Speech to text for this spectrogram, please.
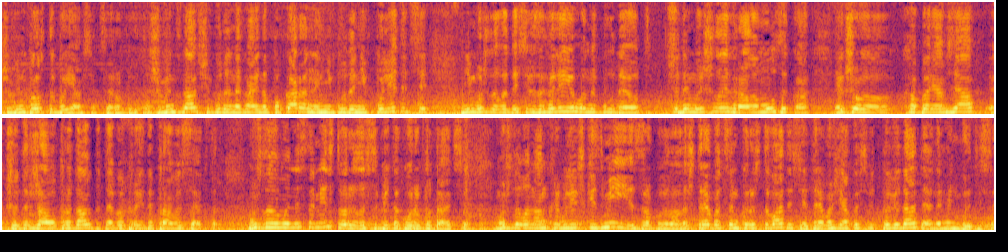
Щоб він просто боявся це робити, щоб він знав, що буде негайно покараний, ні буде ні в політиці, ні можливо десь і взагалі його не буде. От сюди ми йшли, грала музика. Якщо хабаря взяв, якщо державу продав, до тебе прийде правий сектор. Можливо, ми не самі створили собі таку репутацію. Можливо, нам кремлівські змі зробили, але ж треба цим користуватися і треба ж якось відповідати, а не ганьбитися.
